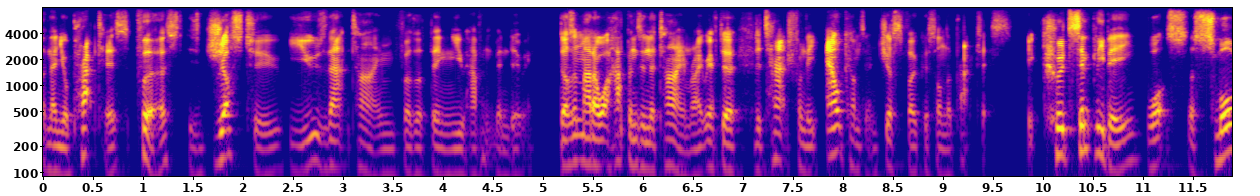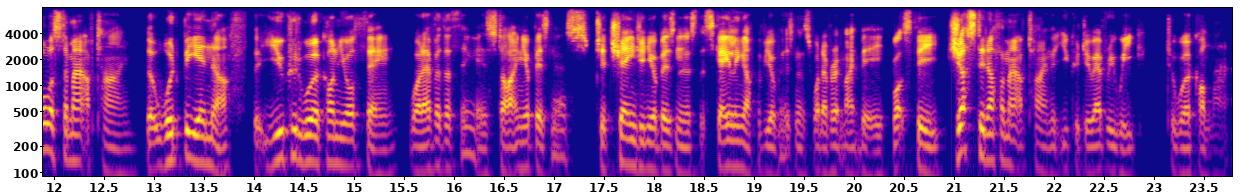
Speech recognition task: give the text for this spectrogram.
And then your practice first is just to use that time for the thing you haven't been doing. Doesn't matter what happens in the time, right? We have to detach from the outcomes and just focus on the practice. It could simply be what's the smallest amount of time that would be enough that you could work on your thing, whatever the thing is, starting your business, to change in your business, the scaling up of your business, whatever it might be. What's the just enough amount of time that you could do every week to work on that?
